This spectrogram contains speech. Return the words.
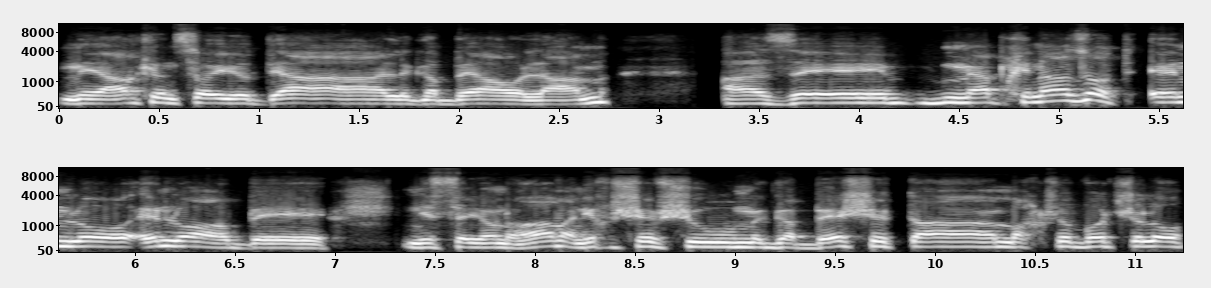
מארקנסו יודע לגבי העולם? אז uh, מהבחינה הזאת אין לו, אין לו הרבה ניסיון רב, אני חושב שהוא מגבש את המחשבות שלו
